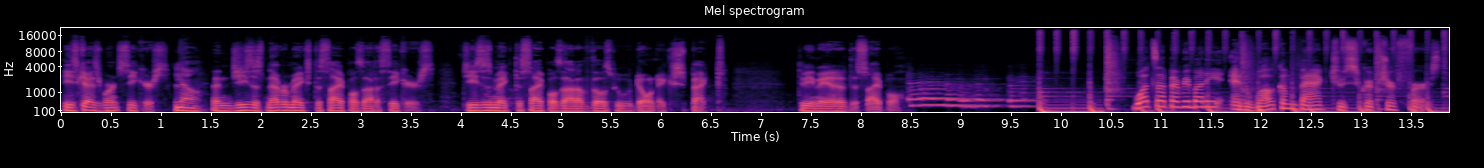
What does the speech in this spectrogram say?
These guys weren't seekers. No. And Jesus never makes disciples out of seekers. Jesus makes disciples out of those who don't expect to be made a disciple. What's up, everybody, and welcome back to Scripture First,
